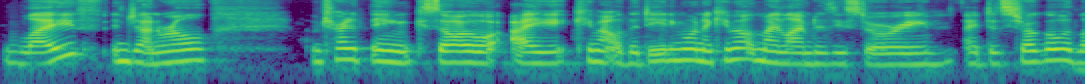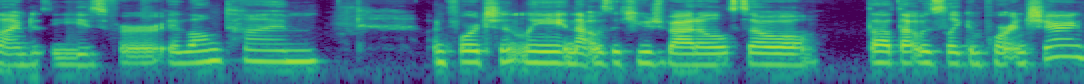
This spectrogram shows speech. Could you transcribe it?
life in general. I'm trying to think. So I came out with a dating one. I came out with my Lyme disease story. I did struggle with Lyme disease for a long time unfortunately, and that was a huge battle. So thought that was like important sharing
